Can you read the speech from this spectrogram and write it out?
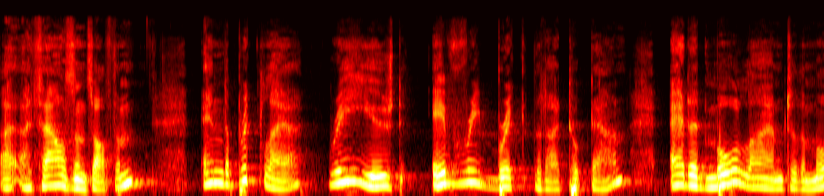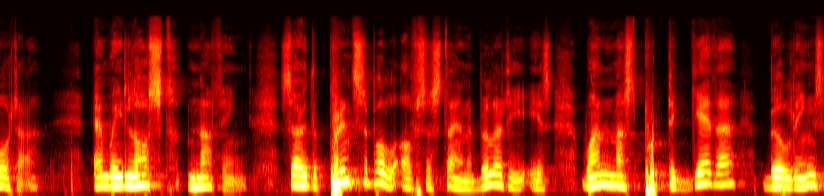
uh, uh, thousands of them, and the bricklayer reused every brick that I took down, added more lime to the mortar and we lost nothing. So, the principle of sustainability is one must put together buildings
